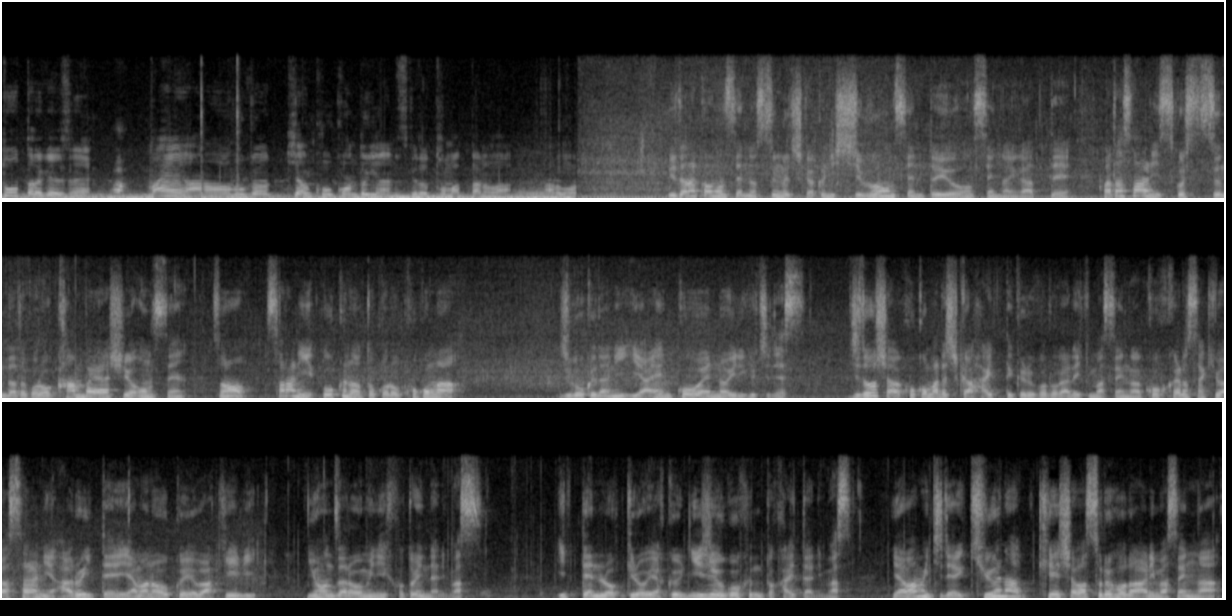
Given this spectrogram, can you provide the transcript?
通っただけですね。前あの僕が来たの高校の時なんですけど泊まったのは。あの湯田中温泉のすぐ近くに渋温泉という温泉街があってまたさらに少し進んだところ神林温泉。そのさらに奥のところここが地獄谷野猿公園の入り口です自動車はここまでしか入ってくることができませんがここから先はさらに歩いて山の奥へ分け入り日本猿を見に行くことになります。1.6キロ約25分と書いてあります。山道で急な傾斜はそれほどありませんが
